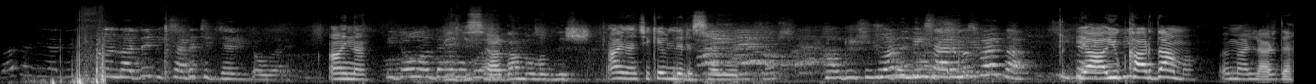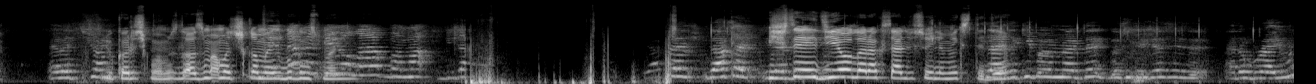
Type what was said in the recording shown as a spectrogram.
Zaten bölümlerde bilgisayarda çekeceğiz videoları. Aynen. Videolarda hava Bilgisayardan da olabilir. Aynen çekebiliriz. kardeşimiz Şu anda bilgisayarımız var da. Ya yukarıda ama Ömer'lerde. Evet şu an Yukarı çıkmamız lazım ama çıkamayız bugün İsmail. olarak bana bize zaten zaten İşte hediye olarak Selvi söylemek istedi. ilerideki bölümlerde göstereceğiz size Herobrine'ı.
